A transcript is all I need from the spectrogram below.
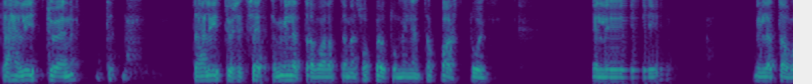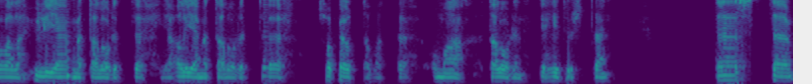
Tähän liittyen, tähän liittyy sitten se, että millä tavalla tämä sopeutuminen tapahtui, eli millä tavalla ylijäämätaloudet ja alijäämätaloudet sopeuttavat omaa talouden kehitystään. Tästä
